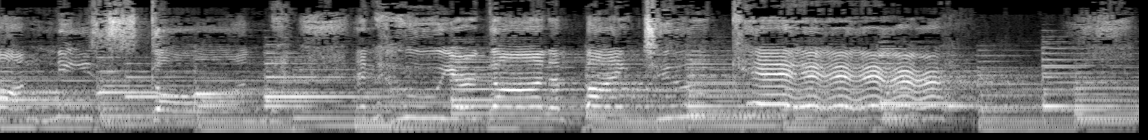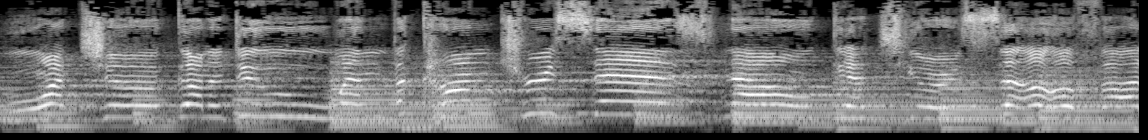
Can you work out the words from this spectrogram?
money's gone. And who you're gonna buy to care. What you're gonna do when the country says, now get yourself out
